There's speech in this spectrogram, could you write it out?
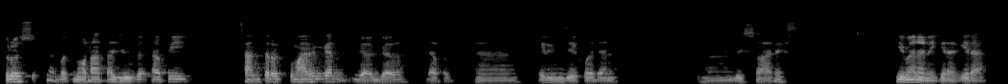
terus dapat Morata juga, tapi Santer kemarin kan gagal dapat uh, Edin Dzeko dan Luis Suarez. Gimana nih kira-kira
